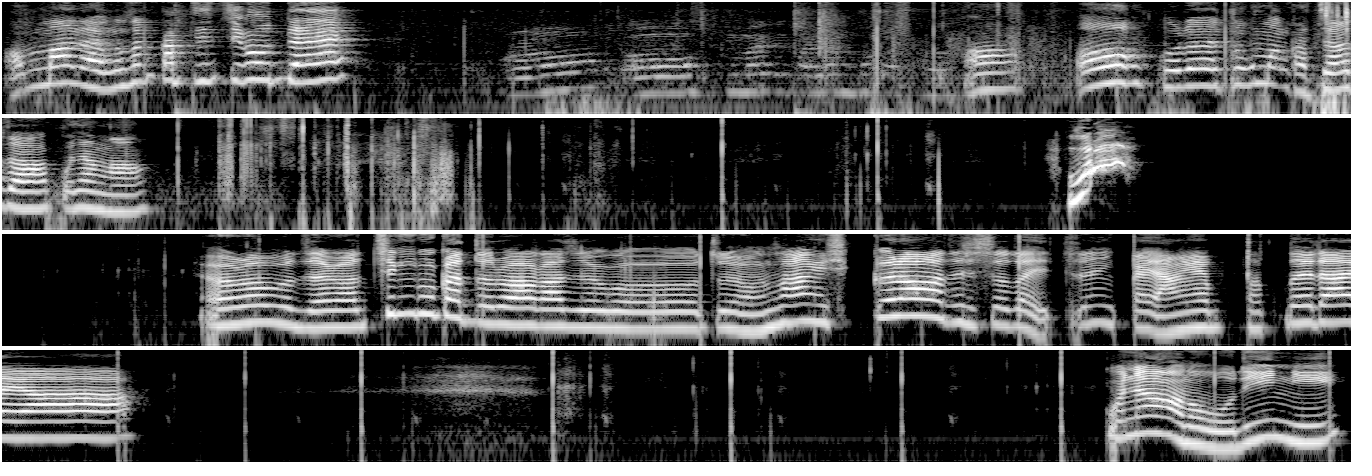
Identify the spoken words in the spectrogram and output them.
엄마, 나 영상 같이 찍어도 돼? 어, 어. 어, 어, 그래. 조금만 같이 하자, 꾸냥아. 와! 여러분, 제가 친구가 들어와가지고 좀 영상이 시끄러워질 수도 있으니까 양해 부탁드려요. 꾸냥아, 너 어디니?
